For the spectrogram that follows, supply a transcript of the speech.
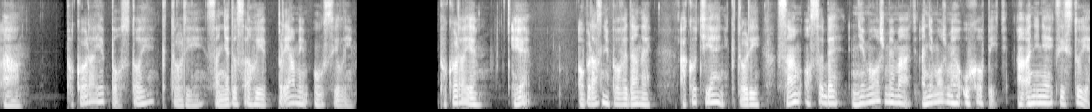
A pokora je postoj, ktorý sa nedosahuje priamým úsilím. Pokora je, je obrazne povedané ako tieň, ktorý sám o sebe nemôžeme mať a nemôžeme ho uchopiť a ani neexistuje.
